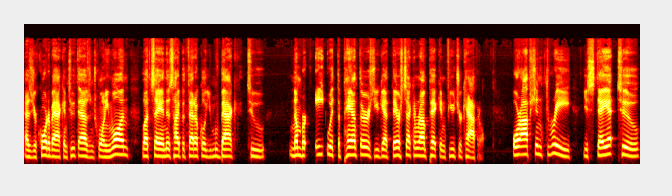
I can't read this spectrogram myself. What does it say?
as your quarterback in 2021. Let's say in this hypothetical, you move back to number eight with the Panthers. You get their second round pick and future capital. Or option three, you stay at two.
